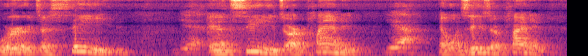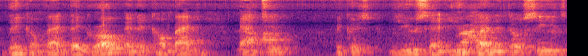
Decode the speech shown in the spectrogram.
Words are seed, Yes. and seeds are planted. Yeah. And when seeds are planted, they come back. They grow and they come back at Uh-huh. you because you sent, you Right. planted those seeds,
